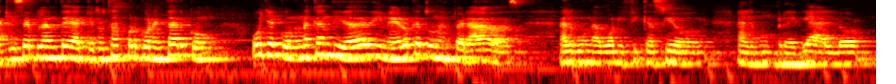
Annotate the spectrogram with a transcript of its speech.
Aquí se plantea que tú estás por conectar con, oye, con una cantidad de dinero que tú no esperabas, alguna bonificación, algún regalo.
